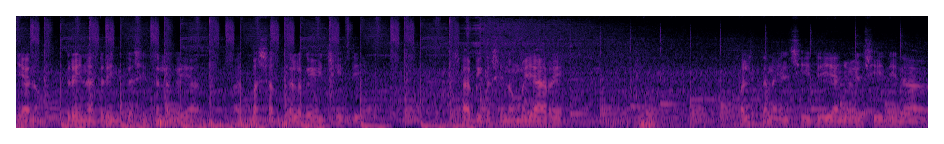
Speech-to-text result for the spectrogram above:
yan oh. Drain na drain kasi talaga yan. At basag talaga yung LCD sabi kasi ng mayari palitan na LCD yan yung LCD na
